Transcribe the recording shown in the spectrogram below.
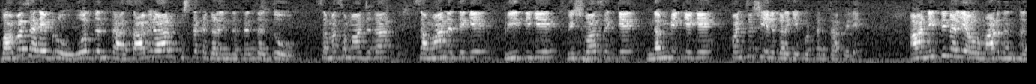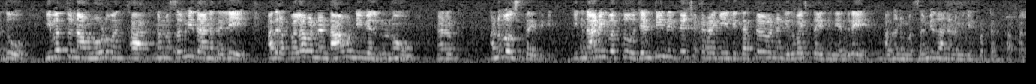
ಬಾಬಾ ಸಾಹೇಬ್ರು ಓದಂತ ಸಾವಿರಾರು ಪುಸ್ತಕಗಳಿಂದ ತೆಗೆದದ್ದು ಸಮ ಸಮಾಜದ ಸಮಾನತೆಗೆ, ಪ್ರೀತಿಗೆ, ವಿಶ್ವಾಸಕ್ಕೆ, ನಂಬಿಕೆಗೆ, ಪಂಚಶೀಲಗಳಿಗೆ ಕೊಟ್ಟಂತಹ ಬೆಲೆ. ಆ ನಿಟ್ಟಿನಲ್ಲಿ ಅವರು ಮಾಡಿದಂಥದ್ದು ಇವತ್ತು ನಾವು ನೋಡುವಂತಹ ನಮ್ಮ ಸಂವಿಧಾನದಲ್ಲಿ ಅದರ ಫಲವನ್ನ ನಾವು ನೀವೆಲ್ಲರೂ ಅನುಭವಿಸ್ತಾ ಇದ್ದೀವಿ. ಈಗ ನಾನು ಇವತ್ತು ಜಂಟಿ ನಿರ್ದೇಶಕರಾಗಿ ಇಲ್ಲಿ ಕರ್ತವ್ಯವನ್ನು ನಿರ್ವಹಿಸ್ತಾ ಇದ್ದೀನಿ ಅಂದ್ರೆ ಅದು ನಮ್ಮ ಸಂವಿಧಾನ ನಮಗೆ ಕೊಟ್ಟಂತಹ ಫಲ.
